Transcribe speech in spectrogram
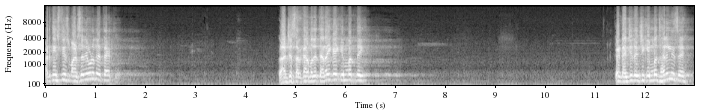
आणि तीस तीस माणसं निवडून येत आहेत राज्य सरकारमध्ये त्यांनाही काही किंमत नाही. कारण त्यांची त्यांची किंमत झालेलीच आहे.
